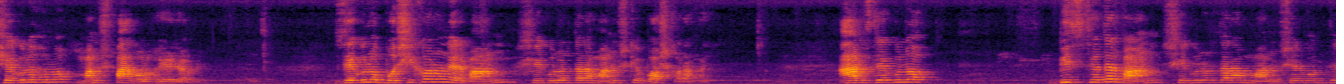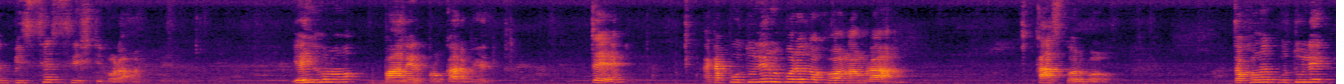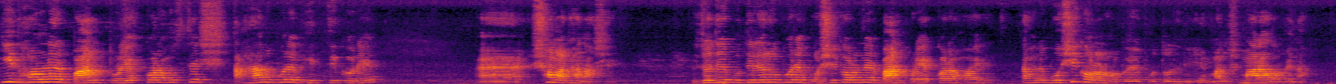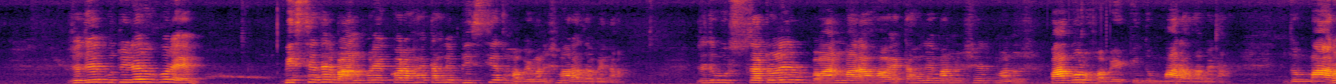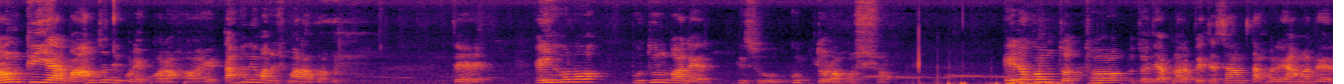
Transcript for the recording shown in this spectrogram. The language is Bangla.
সেগুলো হলো মানুষ পাগল হয়ে যাবে। যেগুলো বশীকরণের বান, সেগুলোর দ্বারা মানুষকে বশ করা হয়। আর যেগুলো বিচ্ছেদের বান, সেগুলোর দ্বারা মানুষের মধ্যে বিচ্ছেদ সৃষ্টি করা হয়। এই হলো বানের প্রকারভেদ। তে একটা পুতুলের উপরে যখন আমরা কাজ করব তখন ওই পুতুলে কি ধরনের বান প্রয়োগ করা হচ্ছে তাহার উপরে ভিত্তি করে সমাধান আসে। যদি পুতুলের উপরে বশীকরণের বান প্রয়োগ করা হয়, তাহলে বশীকরণ হবে ওই পুতুল দিয়ে, মানুষ মারা হবে না। যদি ওই পুতুলের উপরে বিচ্ছেদের বান প্রয়োগ করা হয়, তাহলে বিচ্ছেদ হবে, মানুষ মারা যাবে না। যদি উচ্চাটনের বান মারা হয়, তাহলে মানুষের, মানুষ পাগল হবে, কিন্তু মারা যাবে না। কিন্তু মারণ ক্রিয়ার বান যদি প্রয়োগ করা হয়, তাহলে মানুষ মারা যাবে। তে এই হলো পুতুল বানের কিছু গুপ্ত রহস্য। এইরকম তথ্য যদি আপনারা পেতে চান, তাহলে আমাদের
